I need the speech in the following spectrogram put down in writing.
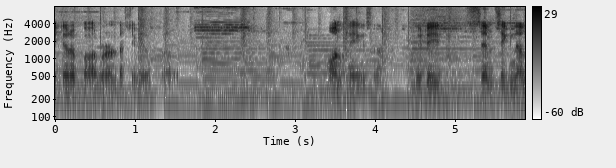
এটারও পাওয়ার বাটনটা চেপে দিতে হবে। অন হয়ে গেছে না? দুইটাই সেম সিগন্যাল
